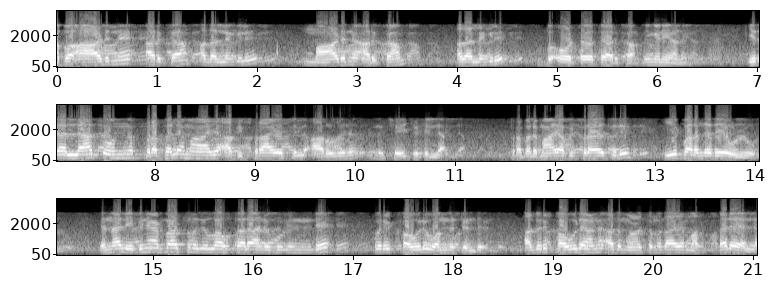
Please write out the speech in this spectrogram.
അപ്പൊ ആടിനെ അറുക്കാം അതല്ലെങ്കിൽ മാടിനെ അറുക്കാം അതല്ലെങ്കിൽ ഒട്ടകത്തെ അറുക്കാം. ഇങ്ങനെയാണ്. ഇതല്ലാത്ത ഒന്ന് പ്രബലമായ അഭിപ്രായത്തിൽ അറിവിന് നിശ്ചയിച്ചിട്ടില്ല. പ്രബലമായ അഭിപ്രായത്തിൽ ഈ പറഞ്ഞതേ ഉള്ളൂ. എന്നാൽ ഇബിൻ അബ്ബാസ് അലിഹു തലാനുഹുവിന്റെ ഒരു കൗൽ വന്നിട്ടുണ്ട്. അതൊരു കൗലാണ് അത് മുഴത്തമതായ മസ്തലയല്ല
